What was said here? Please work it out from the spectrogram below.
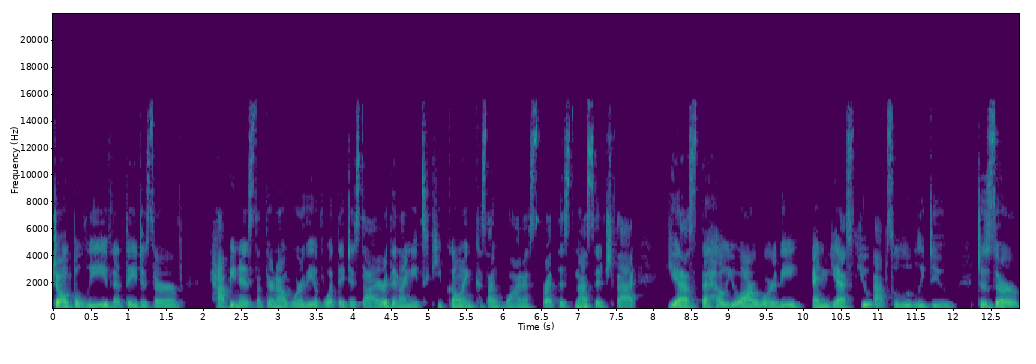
don't believe that they deserve happiness, that they're not worthy of what they desire, then I need to keep going because I want to spread this message that yes, the hell you are worthy. And yes, you absolutely do deserve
